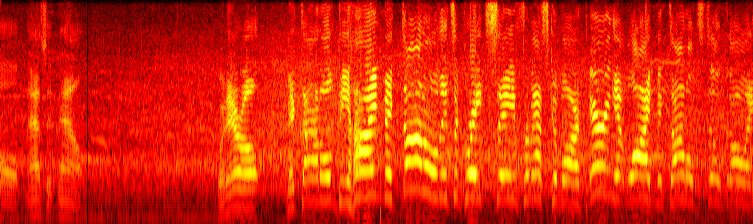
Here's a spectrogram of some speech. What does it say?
Has it now. Guinero, McDonald behind McDonald. It's a great save from Escobar. Pairing it wide. McDonald still going.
